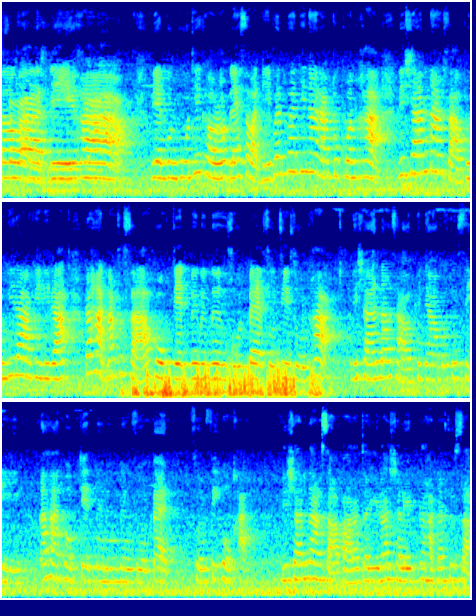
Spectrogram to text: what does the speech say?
สวัสดีค่ะ เรียนคุณครูที่เคารพและสวัสดีเพื่อนๆที่น่ารักทุกคนค่ะ ดิฉันนางสาวคุณธิดาพีริรักษ์รหัสนักศึกษา 671110840 ค่ะ ดิฉันนางสาวพิญญามุตุศรีรหัส 6 7 1 1 1 0 8 0 4 6 ค่ะ ดิฉันนางสาวปาราจารีราชเล็กรหัสนักศึกษา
